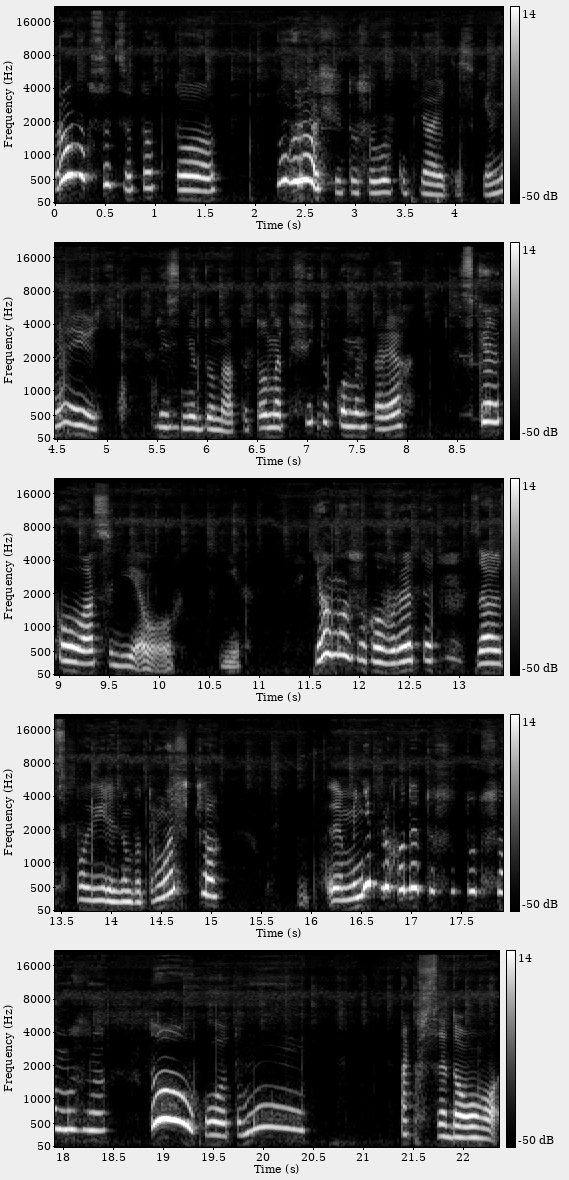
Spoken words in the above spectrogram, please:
Робокси це тобто ну, гроші, то що ви купляєте скини і різні донати. То напишіть у коментарях, скільки у вас є їх. Я можу говорити зараз повільно, бо тому що е, мені приходити тут все можна довго, тому так все довго.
